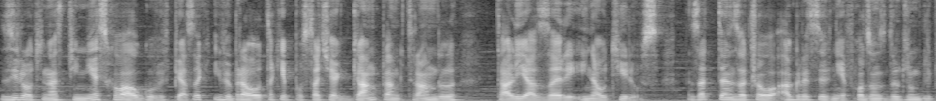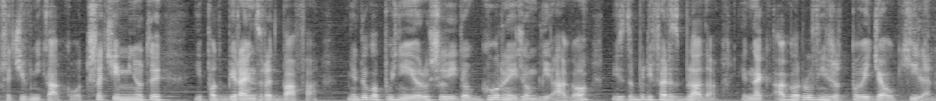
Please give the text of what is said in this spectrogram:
Zero Dynasty nie schowało głowy w piasek i wybrało takie postacie jak Gangplank, Trundle, Talia, Zeri i Nautilus. Z10 zaczęło agresywnie wchodząc do dżungli przeciwnika około trzeciej minuty i podbierając Red Buffa. Niedługo później ruszyli do górnej dżungli Ago i zdobyli First Blooda, jednak Ago również odpowiedział killem.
